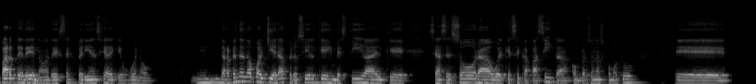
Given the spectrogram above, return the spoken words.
parte de, ¿no? De esta experiencia de que, bueno, mm, de repente no cualquiera, pero sí el que investiga, el que se asesora o el que se capacita con personas como tú, eh,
